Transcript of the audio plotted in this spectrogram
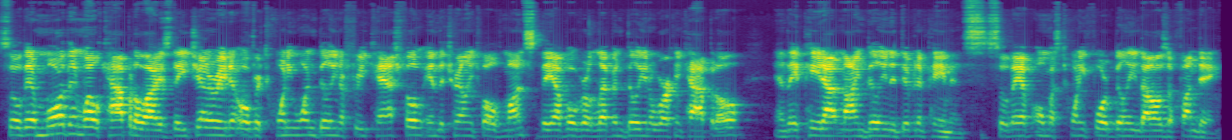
So they're more than well capitalized. They generated over 21 billion of free cash flow in the trailing 12 months. They have over 11 billion of working capital, and they paid out 9 billion in dividend payments. So they have almost 24 billion dollars of funding.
